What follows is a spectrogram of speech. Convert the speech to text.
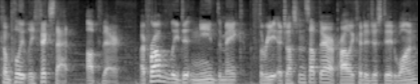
completely fixed that up there. I probably didn't need to make three adjustments up there. I probably could have just did one.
